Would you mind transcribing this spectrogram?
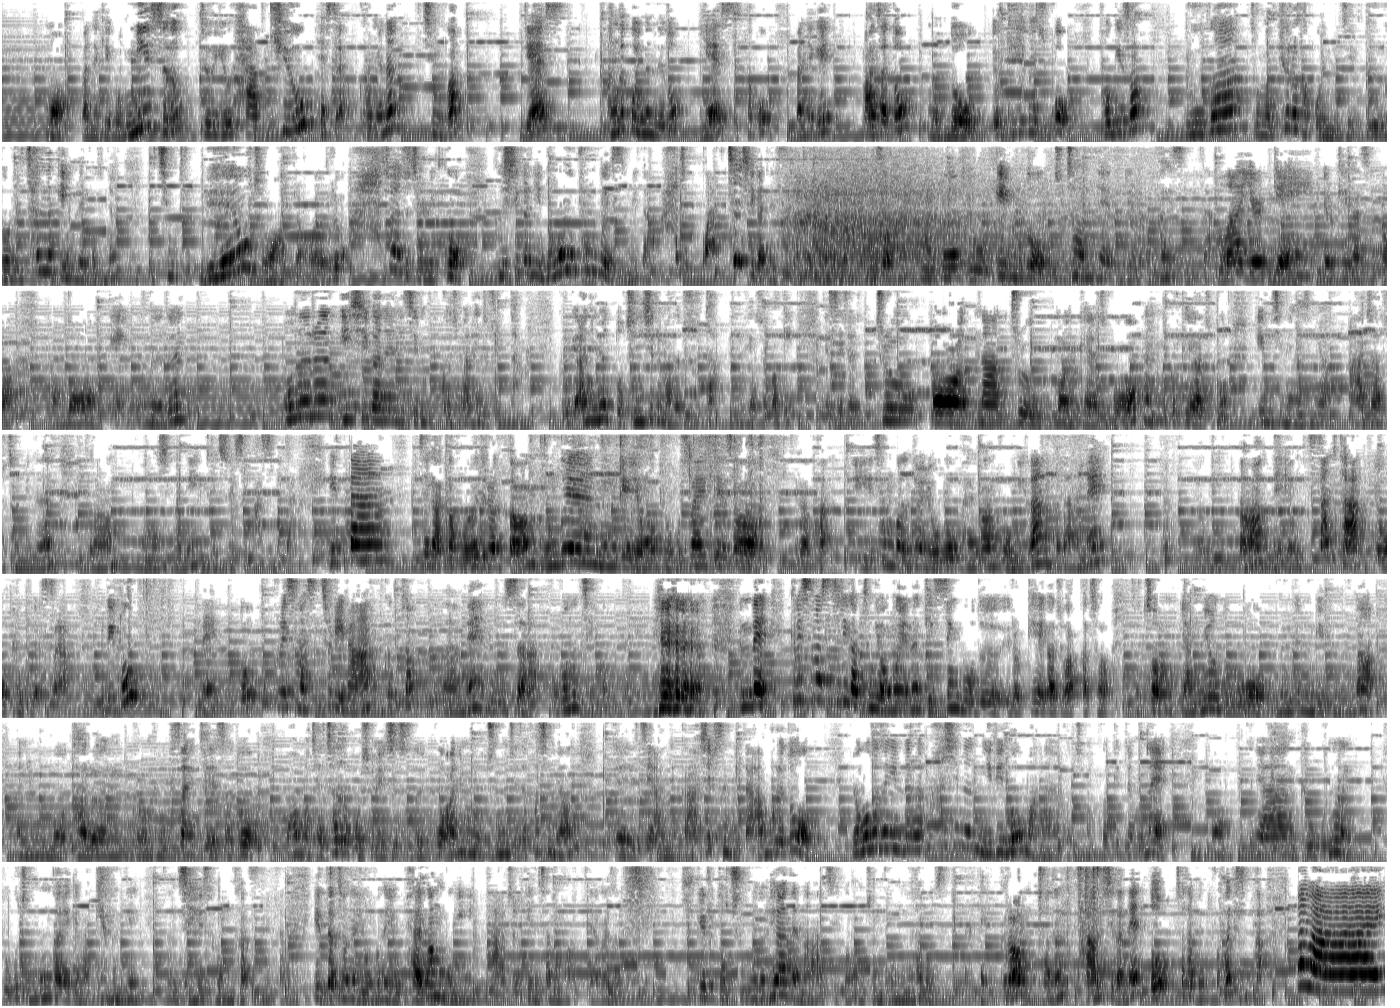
뭐 만약에 뭐 민수 do you have Q 했어요. 그러면은 그 친구가 yes 안 갖고 있는데도 yes 하고 만약에 맞아도 뭐 no 이렇게 해가지고 거기서 누가 정말 큐를 갖고 있는지 그거를 찾는 게임을 했거든요. 그 친구들이 매우 좋아하더라고요. 그리고 아주 아주 재밌고 그 시간이 너무 풍부했습니다. 아주 꽉 찬 시간이었습니다. 그래서 요거 요 게임도 추천해 드리도록 하겠습니다. Liar Game 이렇게 해가지고 어, 너 게임 오늘은 오늘은 이 시간에는 지금 거짓말을 해도 좋다. 그렇게 아니면 또 진실을 말해도 좋다. 이렇게 해가지고 오케이. 그래서 이제 true or not true 뭐 이렇게 해가지고 음, 그렇게 해가지고 게임 진행하시면 아주 아주 재밌는 그런 영어 시간이 될 수 있을 것 같습니다. 일단 제가 아까 보여드렸던 문구의 문계 영어 교구 사이트에서 제가 바- 이 산거든요. 요거 발광공이랑 그 다음에 여기 있던 네 여기 산타 요거 교구였어요. 그리고 네, 또 크리스마스 트리랑 그렇죠? 그 다음에 눈사람 그거는 제 겁니다. 네. 근데 크리스마스 트리 같은 경우에는 게싱보드 이렇게 해가지고 아까 저, 저처럼 양면으로 뭉게뭉게 교구나 아니면 뭐 다른 그런 교구 사이트에서도 뭐 한번 잘 찾아보시면 있을 수도 있고 아니면 뭐 주문 제작하시면 되지 않을까 싶습니다. 아무래도 영어 선생님들은 하시는 일이 너무 많아요. 그렇죠? 그렇기 때문에 어, 그냥 교구는 교구 전문가에게 맡기는 게 저는 제일 좋은 것 같습니다. 일단 저는 요번에 요 발광봉이 아주 괜찮은 것 같아요. 그래서 두 개를 더 주문을 해야 되나 지금 엄청 고민을 하고 있습니다. 네, 그럼 저는 다음 시간에 또 찾아뵙도록 하겠습니다. 바이바이!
